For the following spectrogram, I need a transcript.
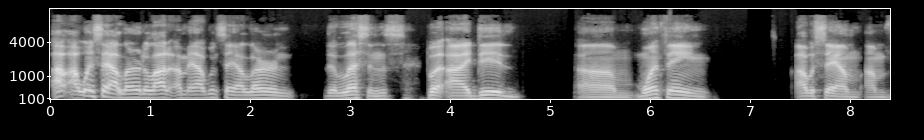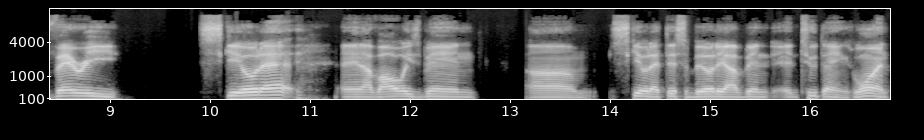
I, I wouldn't say I learned a lot. Of, I mean, I wouldn't say I learned the lessons, but I did. Um, one thing I would say I'm I'm very skilled at, and I've always been um skilled at this ability. I've been in two things. One,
